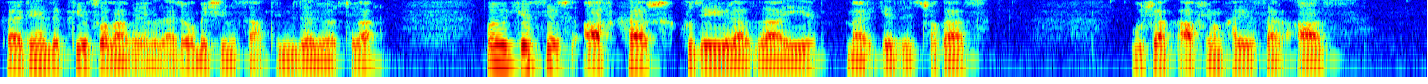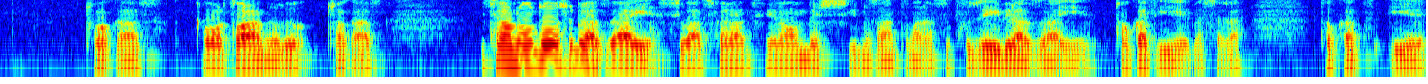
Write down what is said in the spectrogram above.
Karadeniz'e kıyısı olan bölgelerde 15-20 santim güzel bir örtü var. Balıkesir az kar. Kuzeyi biraz daha iyi. Merkezi çok az. Uşak, Afyonkarahisar az. Çok az. Orta Anadolu çok az. İç Anadolu doğusu biraz daha iyi. Sivas falan yine 15-20 santim arası. Kuzeyi biraz daha iyi. Tokat iyi mesela. Tokat iyi.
